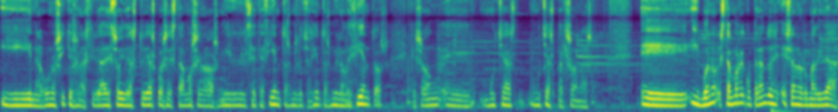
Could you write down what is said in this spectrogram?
y en algunos sitios en las ciudades hoy de Asturias pues estamos en los 1700, 1800, 1900, que son eh, muchas, muchas personas. Eh, y bueno, estamos recuperando esa normalidad.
